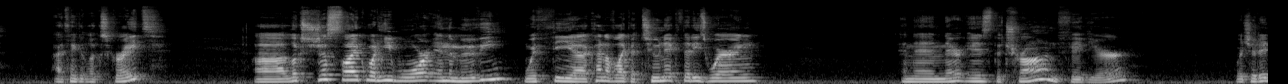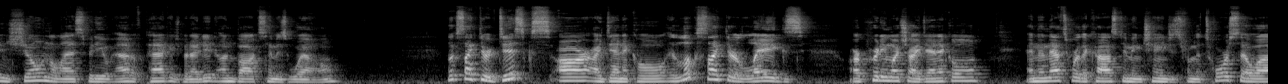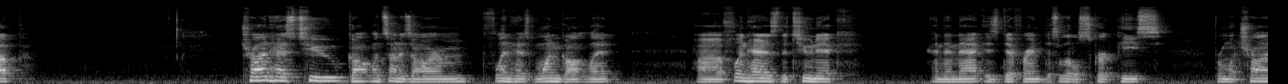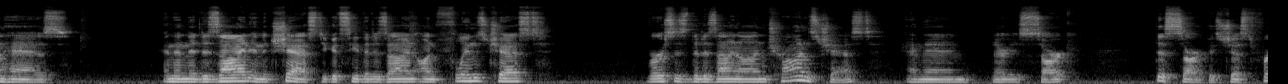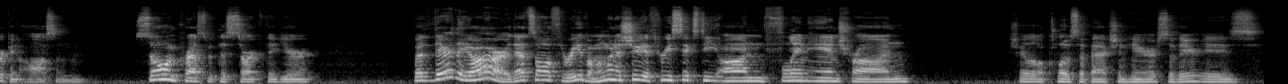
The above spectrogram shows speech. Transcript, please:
I think it looks great. Uh, looks just like what he wore in the movie with the uh, kind of like a tunic that he's wearing. And then there is the Tron figure, which I didn't show in the last video out of package, but I did unbox him as well. Looks like their discs are identical. It looks like their legs are pretty much identical. And then that's where the costuming changes from the torso up. Tron has two gauntlets on his arm. Flynn has one gauntlet. Uh, Flynn has the tunic, and then that is different, this little skirt piece from what Tron has. And then the design in the chest, you could see the design on Flynn's chest versus the design on Tron's chest. And then there is Sark. This Sark is just freaking awesome. So impressed with this Sark figure. But there they are. That's all three of them. I'm going to show you a 360 on Flynn and Tron. Show you a little close-up action here. So there is...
